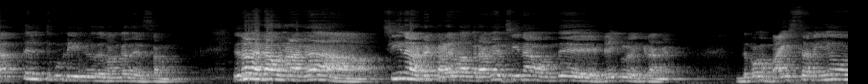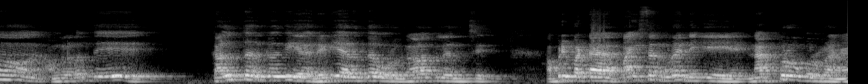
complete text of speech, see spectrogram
தத்தளித்து கொண்டிருக்கிறது வங்கதேசம். இதனால என்ன பண்ணுறாங்க சீனாவிட்ட கடை வாங்குறாங்க. சீனா வந்து கைக்குள்ள வைக்கிறாங்க. இந்த பக்கம் பாகிஸ்தானையும் அவங்கள வந்து கழுத்த இருக்கிறதுக்கு ரெடியாக இருந்த ஒரு காலத்தில் இருந்துச்சு. அப்படிப்பட்ட பாகிஸ்தான் கூட இன்னைக்கு நட்புறவு கொள்றாங்க.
